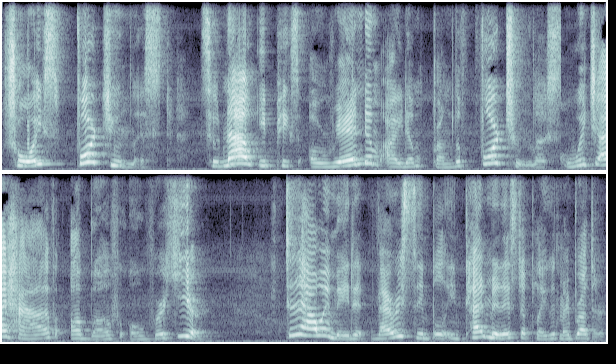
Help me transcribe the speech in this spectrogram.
choice fortune list. So now it picks a random item from the fortune list, which I have above over here. This is how I made it very simple in 10 minutes to play with my brother.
